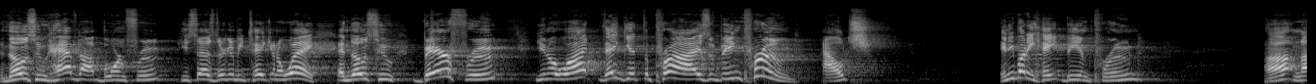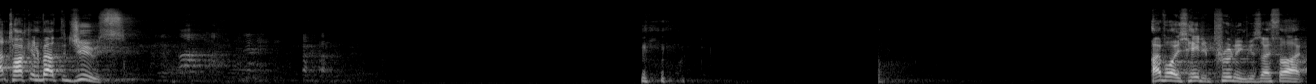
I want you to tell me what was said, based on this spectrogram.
And those who have not borne fruit, he says they're going to be taken away. And those who bear fruit, you know what? They get the prize of being pruned. Ouch. Anybody hate being pruned? Huh? I'm not talking about the juice. I've always hated pruning because I thought,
